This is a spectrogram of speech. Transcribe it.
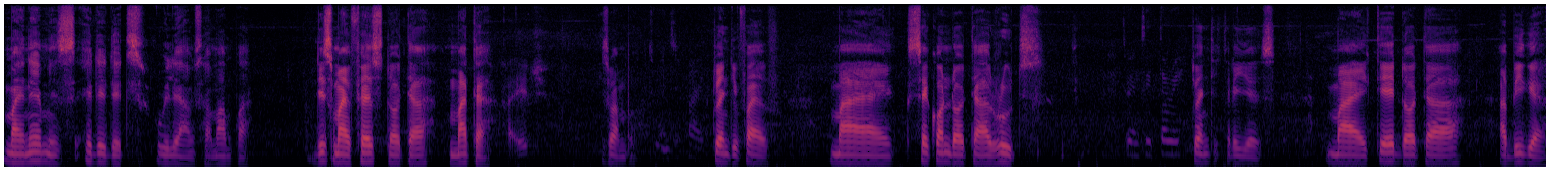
My name is Ededet Williams Amampa. This is my first daughter, Mata. Her age? This one, 25. My second daughter, Ruth, 23, 23 years. My third daughter, Abigail,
